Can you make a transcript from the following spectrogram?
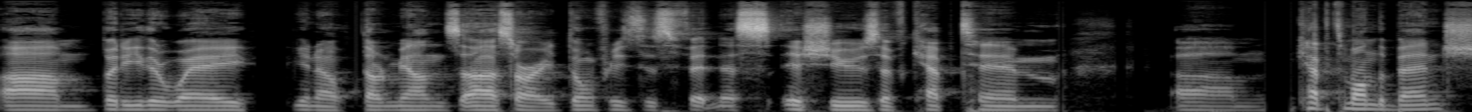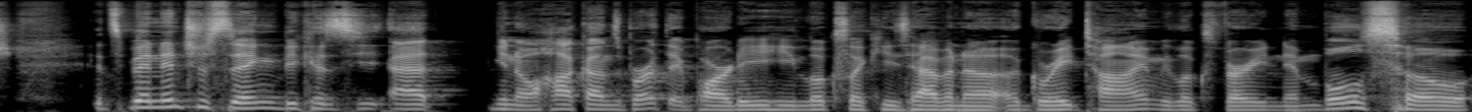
Um, but either way, you know, Darmian's uh, sorry, Dumfries' fitness issues have kept him um, kept him on the bench. It's been interesting because he, at you know Hakan's birthday party, he looks like he's having a, a great time. He looks very nimble. So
